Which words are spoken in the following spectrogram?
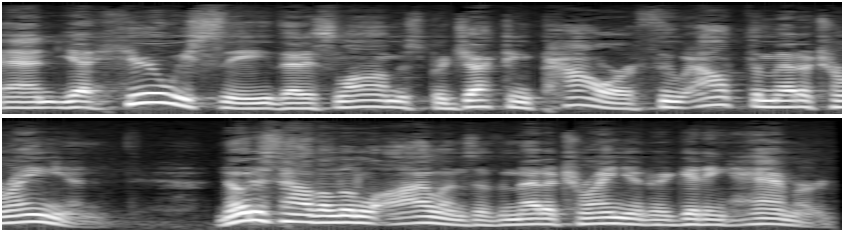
and yet here we see that Islam is projecting power throughout the Mediterranean. Notice how the little islands of the Mediterranean are getting hammered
